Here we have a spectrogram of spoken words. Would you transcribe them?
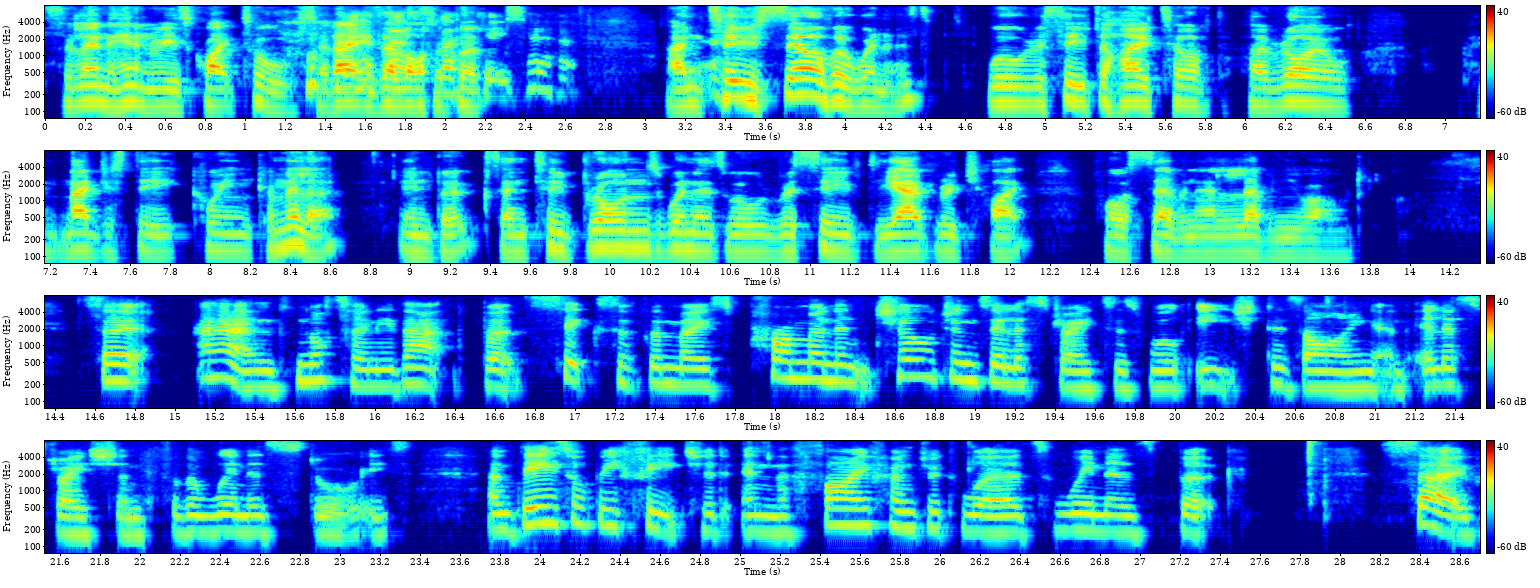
Sir Lenny Henry is quite tall, so that is a lot lucky, of books. Yeah. And two silver winners will receive the height of Her Royal Majesty Queen Camilla in books, and two bronze winners will receive the average height for a seven and 11 year old. So and not only that, but six of the most prominent children's illustrators will each design an illustration for the winners' stories. And these will be featured in the 500 Words Winners book. So,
